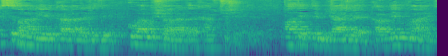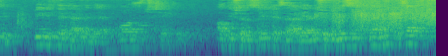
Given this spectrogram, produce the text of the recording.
Eski bahar yeri karlar eridi, kuvarmış dağlarda kar çiçekleri. Ahdettim yâriye, kavlim validi, birlikte dermede mor çiçekleri. Alkışlarınız bir kez daha değerli şefimiz Mehmet Kuşak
